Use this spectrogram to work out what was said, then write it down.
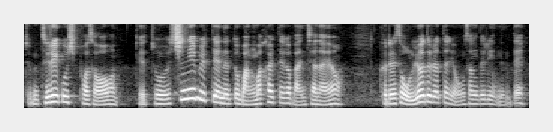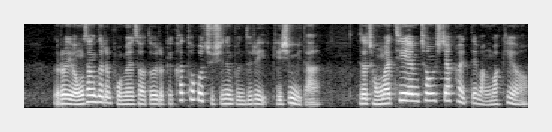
좀 드리고 싶어서 좀 신입일 때는 또 막막할 때가 많잖아요. 그래서 올려드렸던 영상들이 있는데 이런 영상들을 보면서도 이렇게 카톡을 주시는 분들이 계십니다. 그래서 정말 TM 처음 시작할 때 막막해요.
